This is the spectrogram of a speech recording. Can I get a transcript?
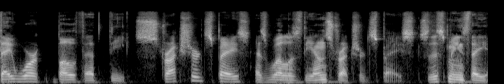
they work both at the structured space as well as the unstructured space. So this means they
